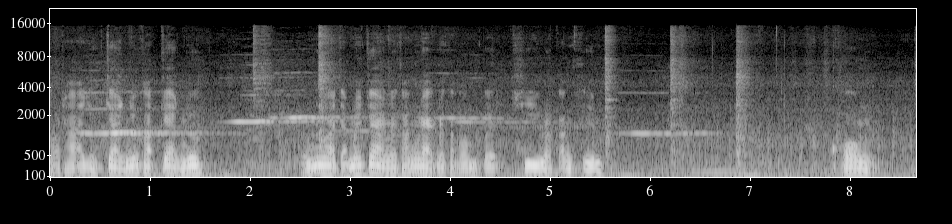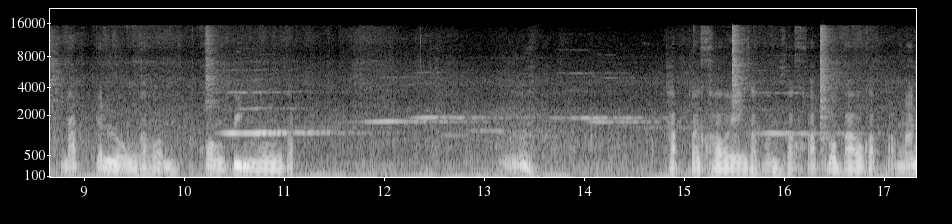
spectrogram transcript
ข้าทาอยู่แจ้งอยู่ครับแจ้งอยู่ผมนึกว่าจะไม่แจ้งในครั้งแรกนะครับผมเปิดฉี่รถกลางคืนโค้งนับเป็นหลงครับผมโค้งปิ้งงูครับครับค่อยๆเองครับผมขับเบาๆครับประมาณ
